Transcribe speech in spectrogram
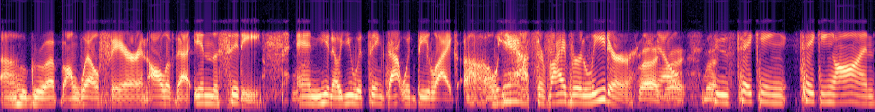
uh, who grew up on welfare and all of that in the city. And, you know, you would think that would be like, oh yeah, survivor leader, Right, you know, right, right. who's taking taking on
